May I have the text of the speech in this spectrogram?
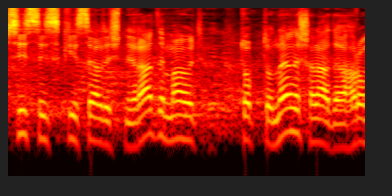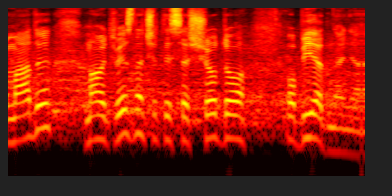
всі сільські селищні ради мають, тобто не лише ради, а громади мають визначитися щодо об'єднання.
